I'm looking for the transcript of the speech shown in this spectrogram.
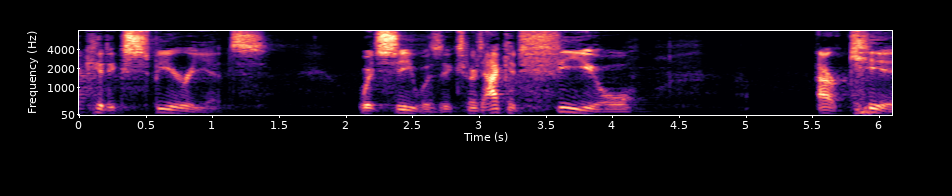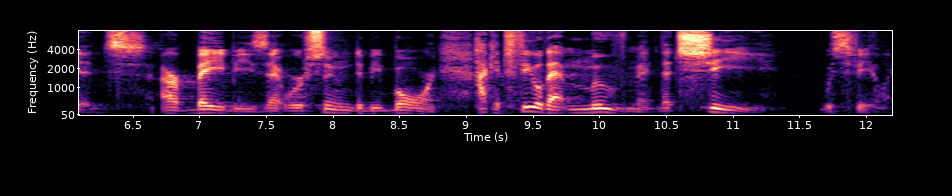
could experience what she was experiencing. I could feel our kids, our babies that were soon to be born. I could feel that movement that she was feeling.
